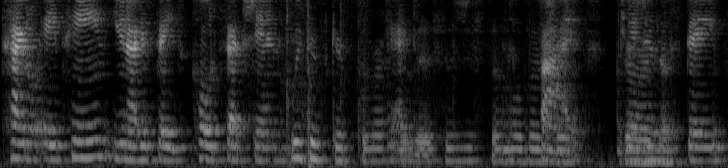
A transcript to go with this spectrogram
Title 18, United States Code Section. We can skip the rest Act, of this. It's just a whole bunch five, of provisions of state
